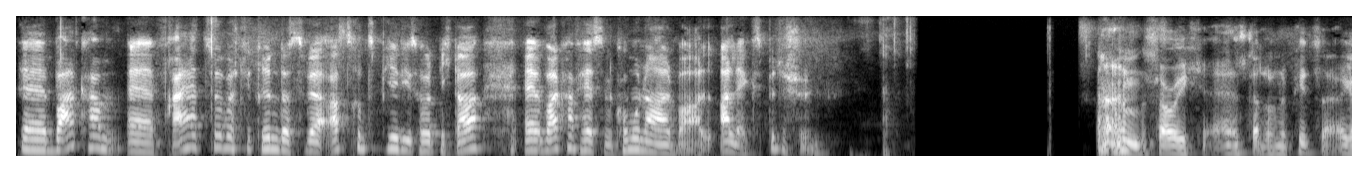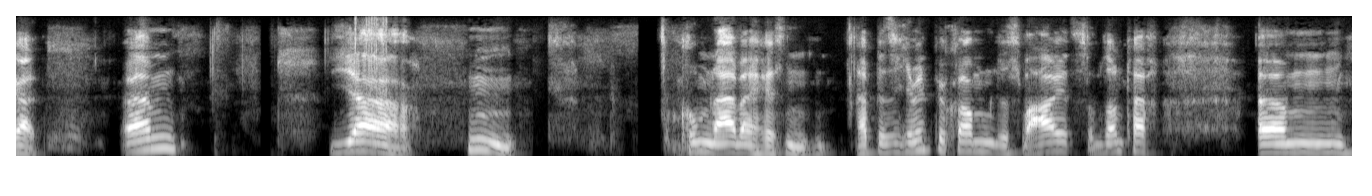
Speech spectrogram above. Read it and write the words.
äh, Wahlkampf, äh, Freiheitsserver steht drin, das wäre Astrids Bier, die ist heute nicht da. Äh, Wahlkampf Hessen, Kommunalwahl. Alex, bitteschön. Sorry, ich esse gerade noch eine Pizza. Egal. Ähm, ja, hm. Kommunalwahl Hessen. Habt ihr sicher mitbekommen, das war jetzt am Sonntag. Ähm,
